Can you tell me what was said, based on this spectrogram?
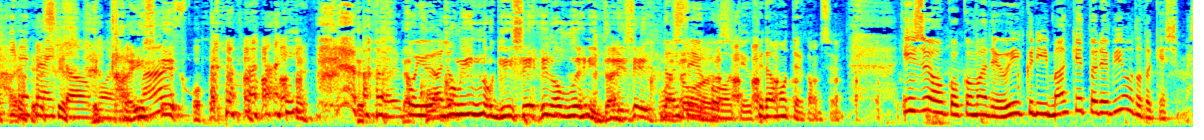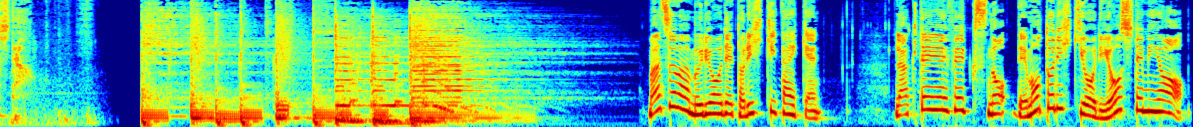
入れたいと思います。大成功、はい、こういう国民の犠牲の上に大成功大成功っていう札持ってるかもしれない。以上、ここまでウィークリーマーケットレビューをお届けしました。まずは無料で取引体験。楽天 FX のデモ取引を利用してみよう。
